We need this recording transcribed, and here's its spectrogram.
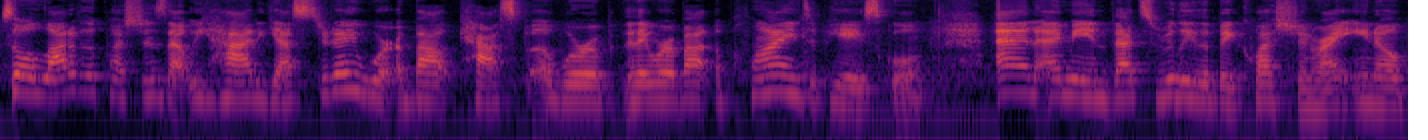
So a lot of the questions that we had yesterday were about CASPA, were they were about applying to PA school. And I mean, that's really the big question, right? You know,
